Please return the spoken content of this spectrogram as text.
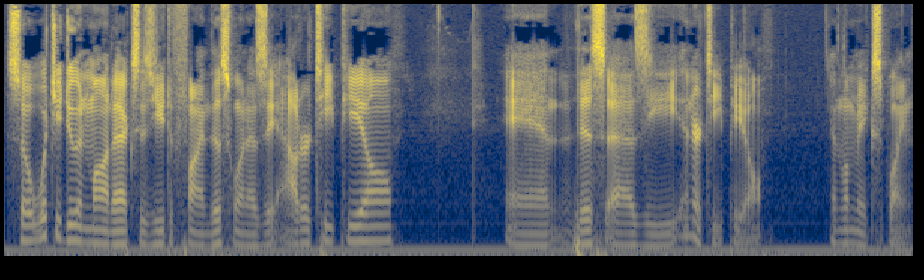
So what you do in ModX is you define this one as the outer TPL and this as the inner TPL. And let me explain.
